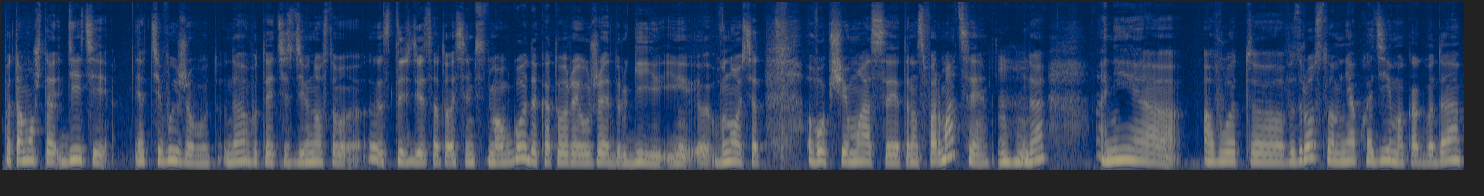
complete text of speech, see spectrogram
Потому что дети эти выживут, да, вот эти с 90 с 1987 года, которые уже другие и э, вносят в общие массы трансформации, угу. да, они а вот э, взрослым необходимо, как бы, да,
